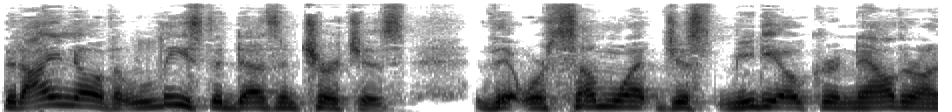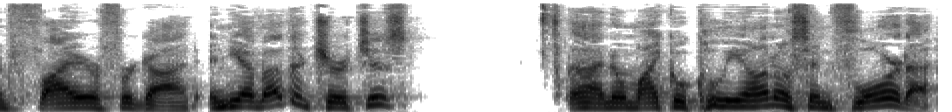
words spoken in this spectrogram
that I know of at least a dozen churches that were somewhat just mediocre. Now they're on fire for God. And you have other churches. I know Michael Koulianos in Florida.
